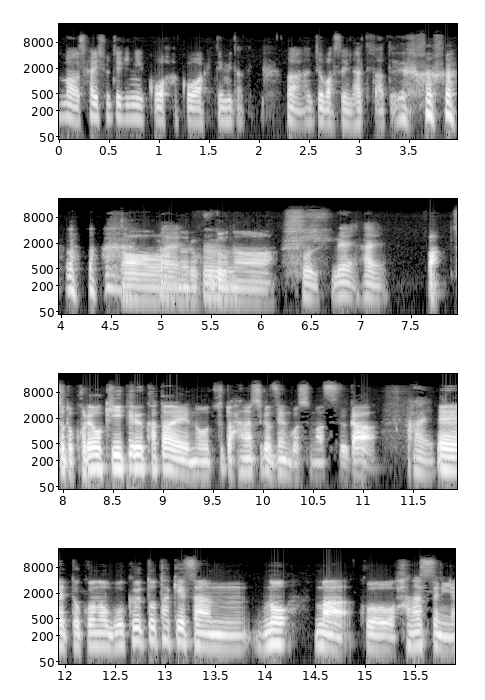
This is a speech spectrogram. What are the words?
まあ最終的にこう箱を開けてみた時、まあジョバスになってたという。ああ、はい、なるほどな、うん、そうですね、はい。あ、ちょっとこれを聞いてる方へのちょっと話が前後しますが、はい。えっ、ー、と、この僕と竹さんの、まあ、こう、話すに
